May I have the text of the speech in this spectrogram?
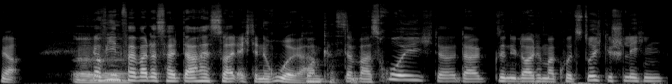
Ja. Äh, ja. Auf jeden Fall war das halt, da hast du halt echt deine Ruhe gehabt. Kornkasten. Da war es ruhig, da, da sind die Leute mal kurz durchgeschlichen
